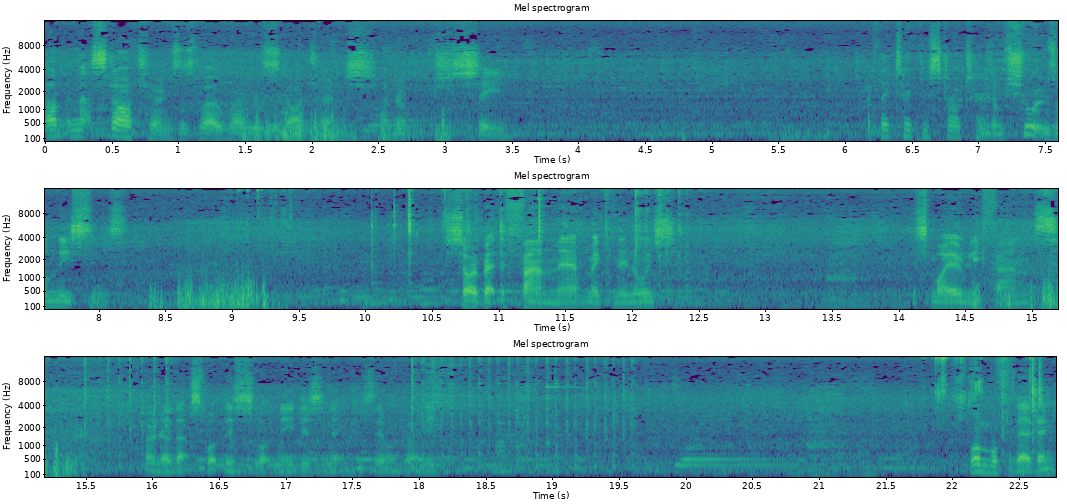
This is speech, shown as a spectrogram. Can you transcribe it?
Um, and that's star turns as well. Where is star turns? I don't see. Have they taken star turns? I'm sure it was on these things. Sorry about the fan there making a noise. It's my only fans. Oh no, that's what this lot need, isn't it? Because they haven't got any. One more for there then.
